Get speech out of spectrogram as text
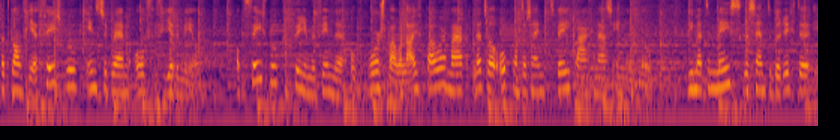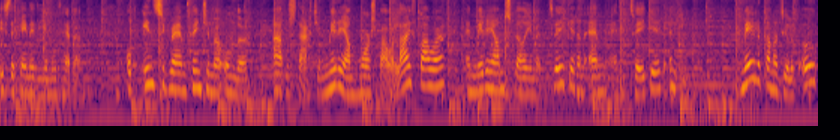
Dat kan via Facebook, Instagram of via de mail. Op Facebook kun je me vinden op Horsepower Lifepower, maar let wel op, want er zijn twee pagina's in omloop. Die met de meest recente berichten is degene die je moet hebben. Op Instagram vind je me onder apenstaartje Miriam Horsepower Lifepower en Miriam spel je met twee keer een M en twee keer een I. Mailen kan natuurlijk ook,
